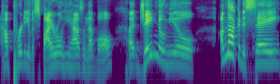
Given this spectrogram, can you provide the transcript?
how pretty of a spiral he has on that ball. Uh, Jaden O'Neal, I'm not going to say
